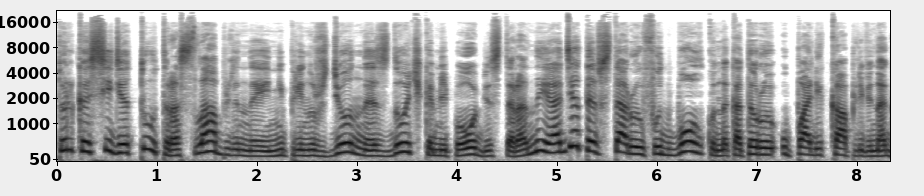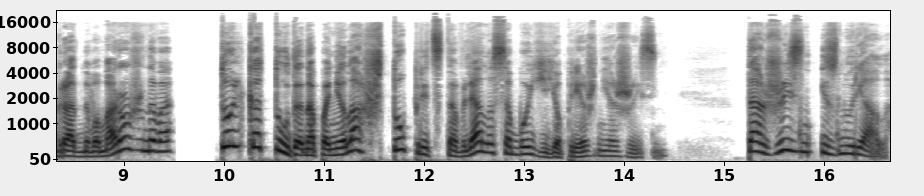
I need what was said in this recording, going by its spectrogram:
Только сидя тут, расслабленная, непринужденная, с дочками по обе стороны, одетая в старую футболку, на которую упали капли виноградного мороженого, только тут она поняла, что представляла собой ее прежняя жизнь. Та жизнь изнуряла.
